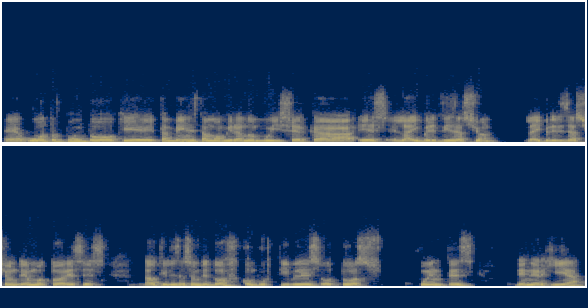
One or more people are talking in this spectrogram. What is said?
Eh, otro punto que también estamos mirando muy cerca es la hibridización. La hibridización de motores es la utilización de dos combustibles o dos fuentes de energía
